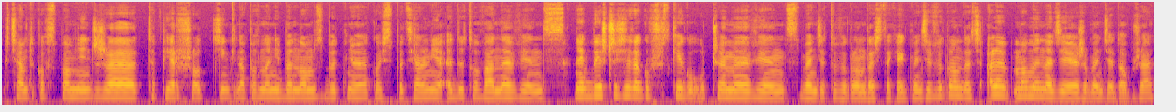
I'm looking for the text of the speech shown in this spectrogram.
Chciałam tylko wspomnieć, że te pierwsze odcinki na pewno nie będą zbytnio jakoś specjalnie edytowane, więc no jakby jeszcze się tego wszystkiego uczymy, więc będzie to wyglądać tak, jak będzie wyglądać, ale mamy nadzieję, że będzie dobrze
